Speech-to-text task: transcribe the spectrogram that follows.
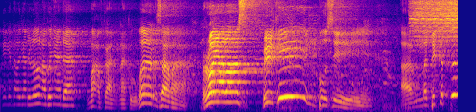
Oke kita lanjutkan dulu lagunya ada Maafkan Aku bersama Royalos Bikin Pusing. Ahmad Diketu.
